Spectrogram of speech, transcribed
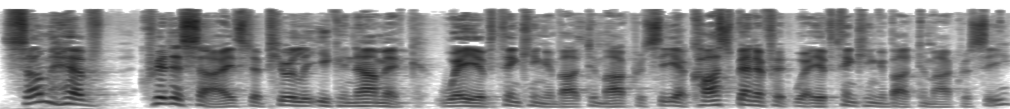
Some have criticized a purely economic way of thinking about democracy, a cost benefit way of thinking about democracy.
